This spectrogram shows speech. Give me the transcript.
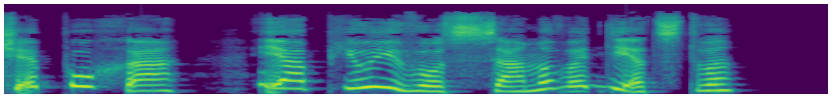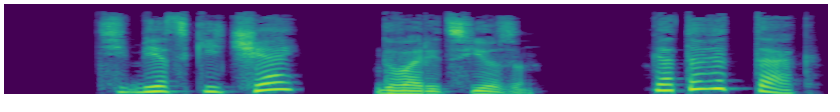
«Чепуха. Я пью его с самого детства». «Тибетский чай», — говорит Сьюзан, — «готовят так.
